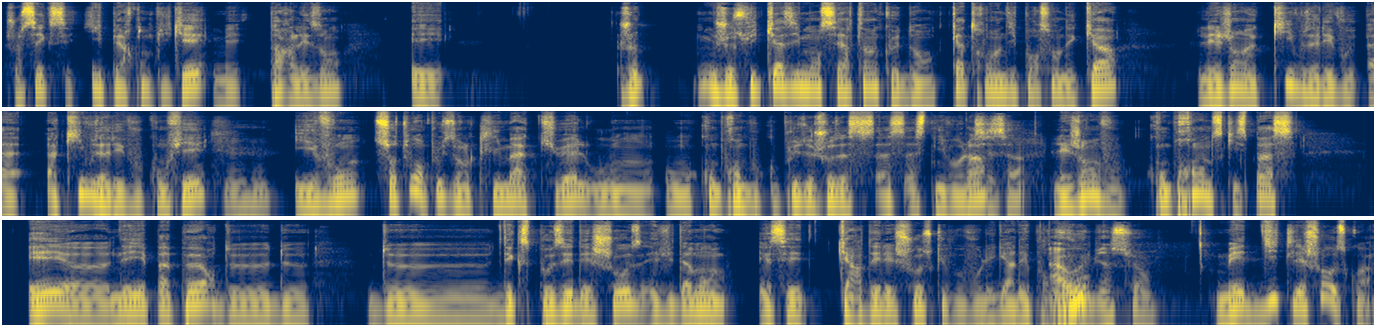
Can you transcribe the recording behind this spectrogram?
je sais que c'est hyper compliqué, mais parlez-en. Et je, je suis quasiment certain que dans 90% des cas, les gens à qui vous allez vous, à, à qui vous allez vous confier, ils vont, surtout en plus dans le climat actuel où on, où on comprend beaucoup plus de choses à, ce- à ce- à ce niveau-là, C'est ça. les gens vont comprendre ce qui se passe. Et euh, n'ayez pas peur de, de, de, d'exposer des choses. Évidemment, essayez de garder les choses que vous voulez garder pour Ah vous oui, bien sûr. mais dites les choses quoi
